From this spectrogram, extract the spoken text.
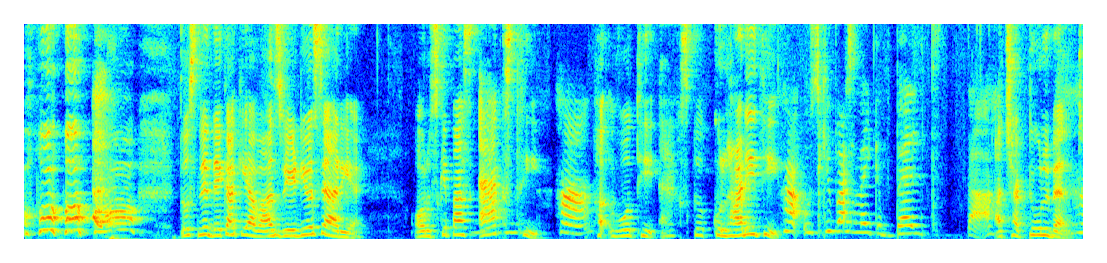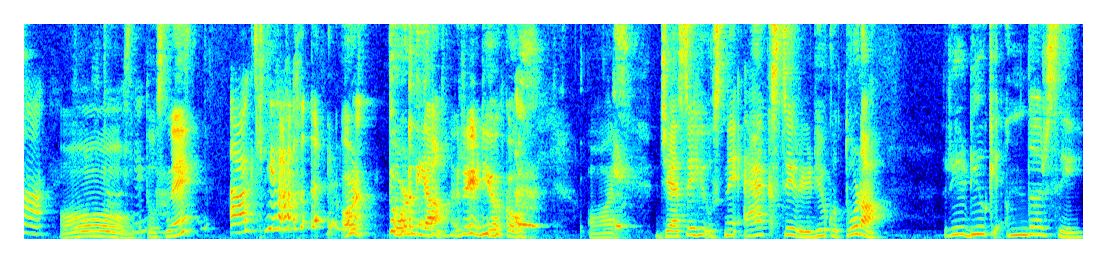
तो उसने देखा कि आवाज़ रेडियो से आ रही है और उसके पास एक्स थी। हाँ। ह- वो थी एक्स को कुल्हाड़ी थी। हाँ उसके पास लाइक बेल्ट था। अच्छा टूल बेल्ट हाँ। ओ तो उसने एक्स लिया और तोड़ दिया रेडियो को। और जैसे ही उसने एक्स से रेडियो को तोड़ा रेडियो के अंदर से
